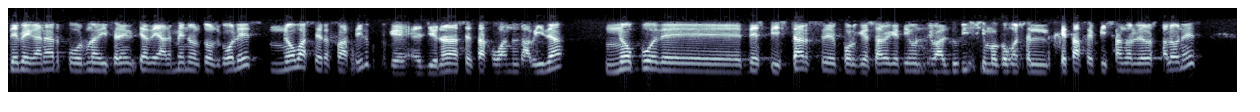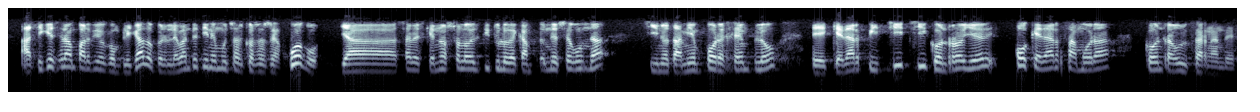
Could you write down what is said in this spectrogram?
debe ganar por una diferencia de al menos dos goles. No va a ser fácil porque el Girona se está jugando la vida. No puede despistarse porque sabe que tiene un rival durísimo como es el Getafe pisándole los talones Así que será un partido complicado, pero el Levante tiene muchas cosas en juego. Ya sabes que no solo el título de campeón de segunda, sino también, por ejemplo, eh, quedar Pichichi con Roger o quedar Zamora con Raúl Fernández.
